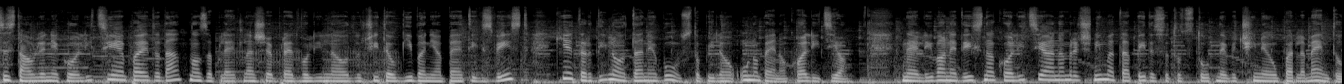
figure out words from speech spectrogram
Sestavljanje koalicije pa je dodatno zapletla še predvolilna odločitev gibanja petih zvest, ki je trdilo, da ne bo vstopilo v nobeno koalicijo. Ne leva, ne desna koalicija namreč nimata 50-odstotne večine v parlamentu.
